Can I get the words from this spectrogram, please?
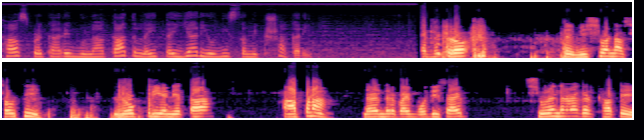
ખાસ પ્રકારે મુલાકાત લઈ તૈયારીઓની સમીક્ષા કરી. પુત્ર અને વિશ્વના સૌથી લોકપ્રિય નેતા આપણા નરેન્દ્રભાઈ મોદી સાહેબ સુરેન્દ્રનગર ખાતે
